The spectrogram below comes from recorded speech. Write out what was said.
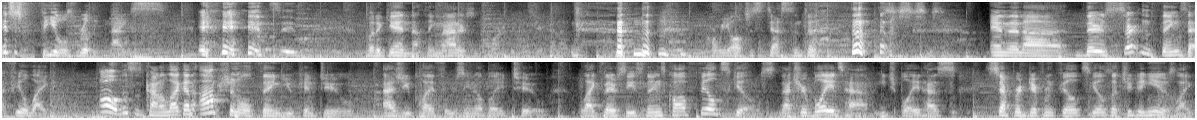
it just feels really nice. it's, it, but again, nothing matters in Torna because you're gonna. Are we all just destined to? and then uh, there's certain things that feel like, oh, this is kind of like an optional thing you can do as you play through Xenoblade 2. Like there's these things called field skills that your blades have. Each blade has separate different field skills that you can use. Like,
